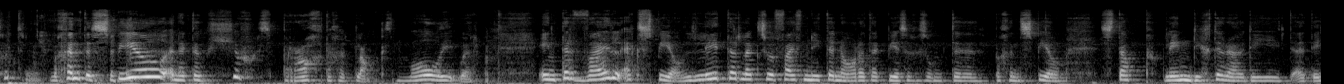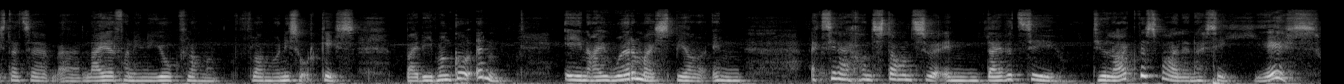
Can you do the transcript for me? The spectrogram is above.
goed." Ek begin te speel en ek dink, "Sjoe, dis pragtige klank. Is mal hieroor." En terwyl ek speel, letterlik so 5 minute nadat ek besig is om te begin speel, stap Glenn Digterou, die destydse uh, leier van die New York Philharmoniese Orkees, by die winkel in. En hy hoor my speel en ek sien hy gaan staan so en David sê, "Do you like this violin?" Hy sê, "Yes."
